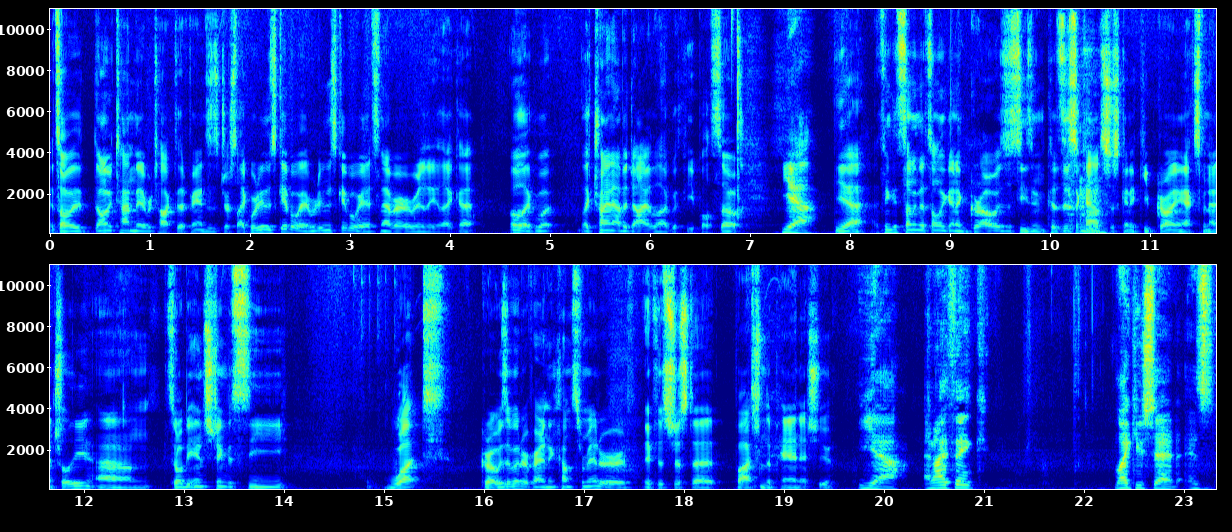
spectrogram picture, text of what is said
it's always the only time they ever talk to their fans is just like we're doing this giveaway, we're doing this giveaway. It's never really like a oh like what like trying to have a dialogue with people. So Yeah, yeah, I think it's something that's only going to grow as the season because this account's just going to keep growing exponentially. Um, so it'll be interesting to see what grows of it, or if anything comes from it, or if it's just a flash in the pan issue. yeah, and I think, like you said, as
